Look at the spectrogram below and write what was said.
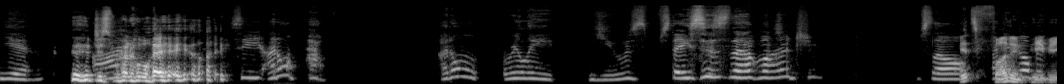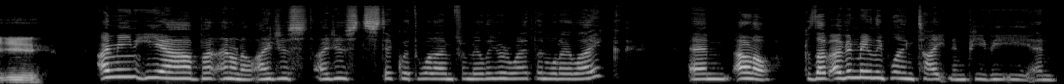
Yeah. just run away. like, See, I don't, ow. I don't really use stasis that much. So it's fun in I'll be- PvE. I mean, yeah, but I don't know. I just, I just stick with what I'm familiar with and what I like, and I don't know because I've I've been mainly playing Titan in PVE, and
